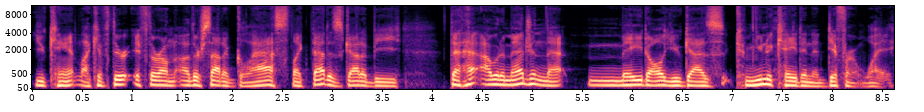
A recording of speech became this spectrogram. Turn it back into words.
you can't like if they're if they're on the other side of glass, like that has got to be that. Ha- I would imagine that made all you guys communicate in a different way.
